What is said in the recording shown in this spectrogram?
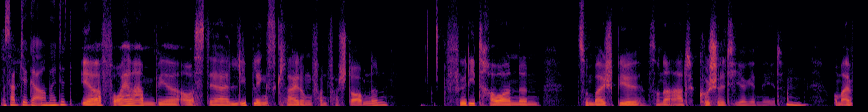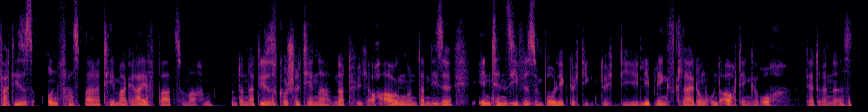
Was habt ihr gearbeitet? Ja, vorher haben wir aus der Lieblingskleidung von Verstorbenen für die Trauernden zum Beispiel so eine Art Kuscheltier genäht. um einfach dieses unfassbare Thema greifbar zu machen. Und dann hat dieses Kuscheltier na natürlich auch Augen und dann diese intensive Symbolik durch die, durch die Lieblingskleidung und auch den Geruch, der drin ist.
